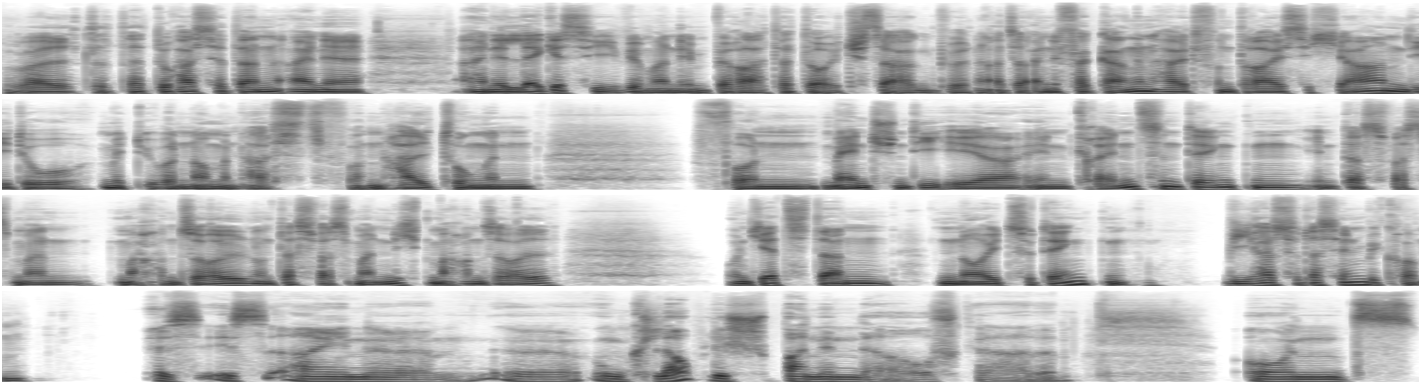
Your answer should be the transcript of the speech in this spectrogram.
weil du hast ja dann eine, eine Legacy, wie man im Beraterdeutsch sagen würde, also eine Vergangenheit von 30 Jahren, die du mit übernommen hast, von Haltungen, von Menschen, die eher in Grenzen denken, in das, was man machen soll und das, was man nicht machen soll. Und jetzt dann neu zu denken. Wie hast du das hinbekommen? Es ist eine äh, unglaublich spannende Aufgabe. Und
